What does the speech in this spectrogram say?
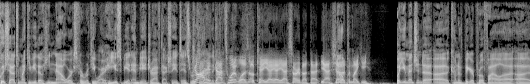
quick, shout out to Mikey V though. He now works for Rookie Wire. He used to be at NBA Draft. Actually, it's it's Rookie got Wire. it. that That's what it was. Okay, yeah, yeah, yeah. Sorry about that. Yeah, shout No, out to Mikey. But you mentioned a, a kind of bigger profile uh, uh,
